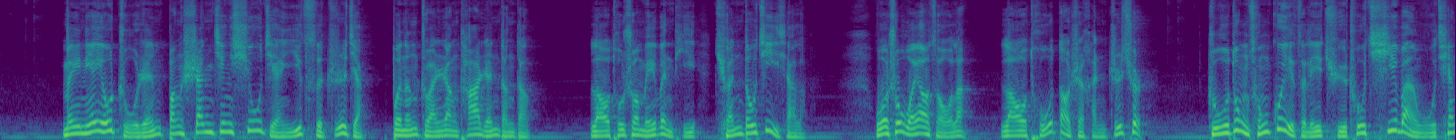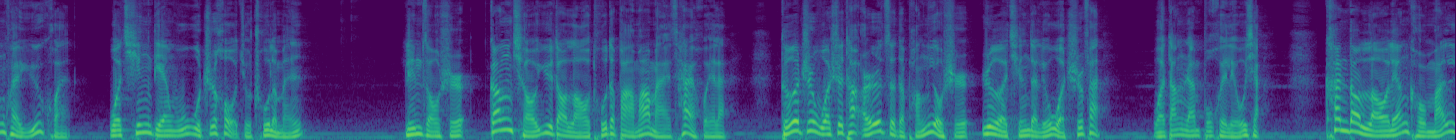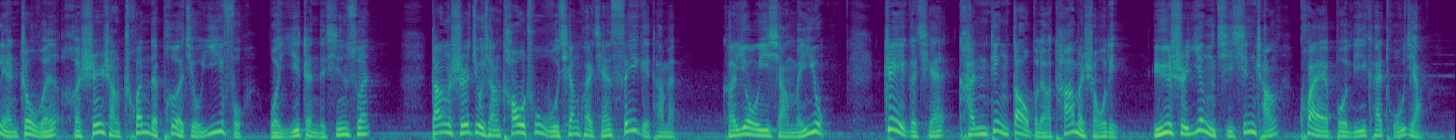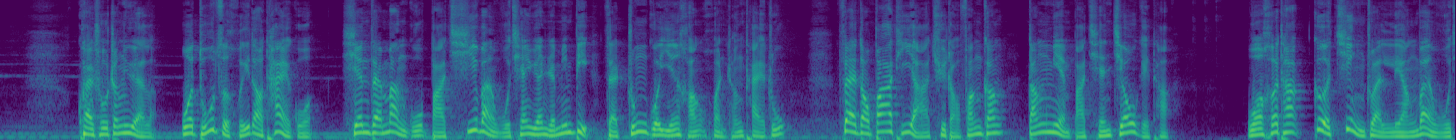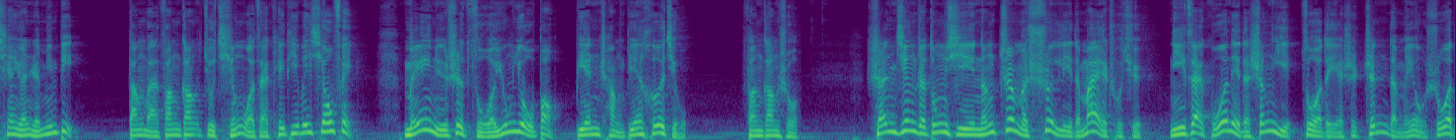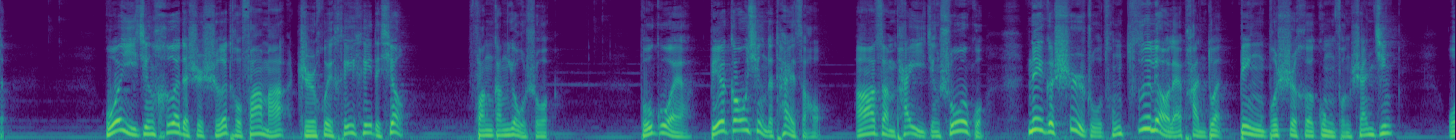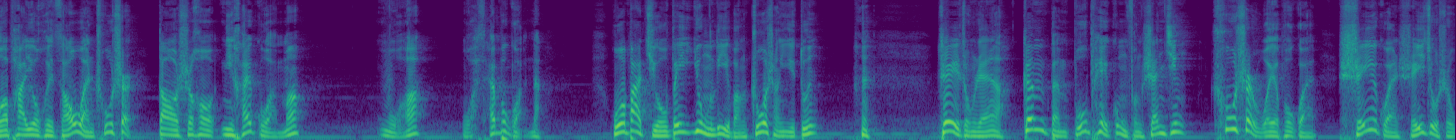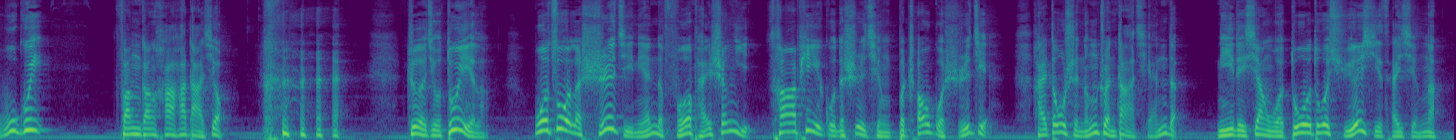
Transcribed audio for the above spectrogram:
每年有主人帮山精修剪一次指甲，不能转让他人等等。老图说没问题，全都记下了。我说我要走了，老图倒是很知趣儿，主动从柜子里取出七万五千块余款。我清点无误之后就出了门。临走时，刚巧遇到老图的爸妈买菜回来。得知我是他儿子的朋友时，热情地留我吃饭。我当然不会留下。看到老两口满脸皱纹和身上穿的破旧衣服，我一阵的心酸。当时就想掏出五千块钱塞给他们，可又一想没用，这个钱肯定到不了他们手里。于是硬起心肠，快步离开涂家。快出正月了，我独自回到泰国，先在曼谷把七万五千元人民币在中国银行换成泰铢。再到芭提雅去找方刚，当面把钱交给他。我和他各净赚两万五千元人民币。当晚方刚就请我在 KTV 消费，美女是左拥右抱，边唱边喝酒。方刚说：“山精这东西能这么顺利的卖出去，你在国内的生意做的也是真的没有说的。”我已经喝的是舌头发麻，只会嘿嘿的笑。方刚又说：“不过呀，别高兴的太早。”阿赞拍已经说过，那个事主从资料来判断，并不适合供奉山精。我怕又会早晚出事儿，到时候你还管吗？我我才不管呢！我把酒杯用力往桌上一蹲，哼，这种人啊，根本不配供奉山精。出事儿我也不管，谁管谁就是乌龟。方刚哈哈大笑，这就对了。我做了十几年的佛牌生意，擦屁股的事情不超过十件，还都是能赚大钱的。你得向我多多学习才行啊！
